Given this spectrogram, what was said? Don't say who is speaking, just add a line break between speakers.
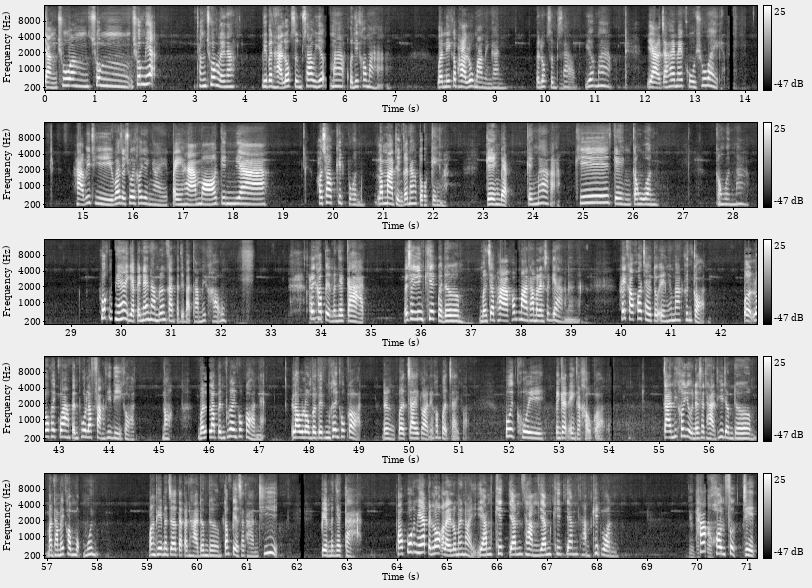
อย่างช่วงช่วงช่วงเนี้ย ทั้งช่วงเลยนะ มีปัญหาโรคซึมเศร้าเยอะมากคนที่เข้ามาหา วันนี้ก็พาลูกมาเหมือนกัน เป็นโรคซึมเศร้า เยอะมาก อยากจะให้แม่ครูช่วย หาวิธีว่าจะช่วยเขายังไง ไปหาหมอกินยาเขาชอบคิดบนแล้วมาถึงก็นั่งตัวเก่งอะเก่งแบบเก่งมากอะคิดเก่งกังวล กังวลมาก พวกเนี้ย อย่าไปแนะนำเรื่องการปฏิบัติธรรมให้เขา ให้เขาเปลี่ยนบรรยากาศ ไม่ใช่ยิ่งเครียดกว่าเดิม เหมือนจะพาเขามาทำอะไรสักอย่างหนึ่งให้เขาเข้าใจตัวเองให้มากขึ้นก่อน เปิดโลกให้กว้างเป็นผู้รับฟังที่ดีก่อนเนาะเหมือนเราเป็นเพื่อนเขาก่อนเนี่ย เราลงไปเป็นเพื่อนเขาก่อนหนึ่งเปิดใจก่อนเนี่ยเขาเปิดใจก่อน พูดคุยเป็นกันเองกับเขาก่อน การที่เขาอยู่ในสถานที่เดิมๆมันทำให้เขาหมกมุ่น บางทีมันเจอแต่ปัญหาเดิมๆ ต้องเปลี่ยนสถานที่เปลี่ยนบรรยากาศ เพราะพวกนี้เป็นโรคอะไรรู้ไหมหน่อย ย้ำคิดย้ำทำย้ำคิดย้ำทำคิดวน
อยู่ใน
ถ้า
ตัว
คนฝึกจิต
